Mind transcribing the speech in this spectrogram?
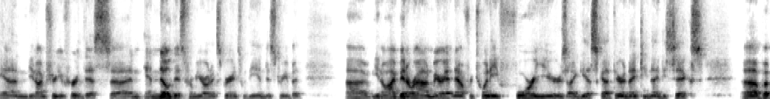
and, you know, I'm sure you've heard this uh, and, and, know this from your own experience with the industry. But, uh, you know, I've been around Marriott now for 24 years, I guess, got there in 1996. Uh, but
